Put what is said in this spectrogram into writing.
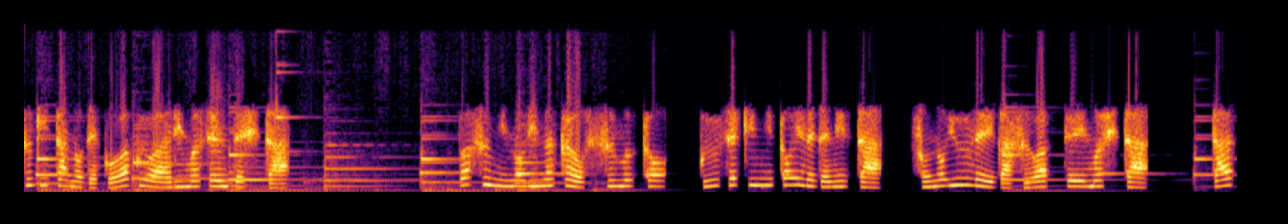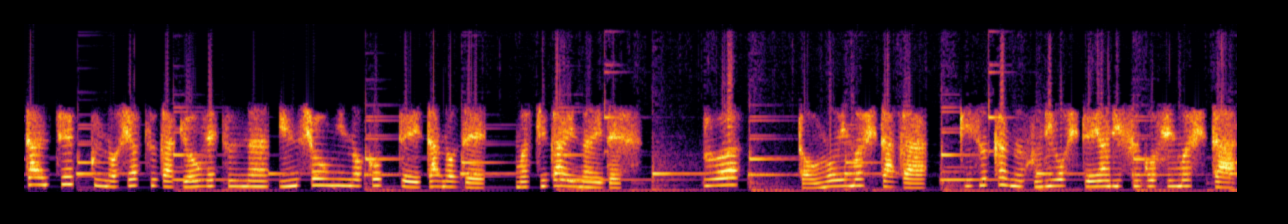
すぎたので怖くはありませんでした。バスに乗り中を進むと、空席にトイレで見た、その幽霊が座っていました。タータンチェックのシャツが強烈な印象に残っていたので、間違いないです。うわ、と思いましたが、気づかぬふりをしてやり過ごしました。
